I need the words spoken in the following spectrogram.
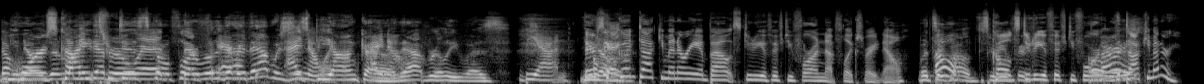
The you know, horse the coming light-up through disco it, floor. the- Well, that, that was I just know it. Bianca. I know. That really was. Beyond. There's Okay. a good documentary about Studio 54 on Netflix right now. What's it Oh, called? It's called Studio 54, All the right. documentary.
